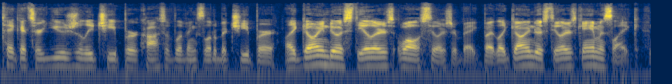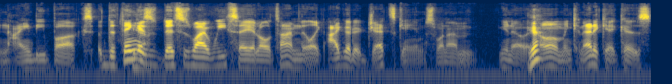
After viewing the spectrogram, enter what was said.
tickets are usually cheaper, cost of living's a little bit cheaper. Like going to a Steelers, well, Steelers are big, but like going to a Steelers game is like ninety bucks. The thing is, this is why we say it all the time. That like I go to Jets games when I'm you know at Yeah. home in Connecticut because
